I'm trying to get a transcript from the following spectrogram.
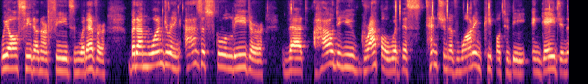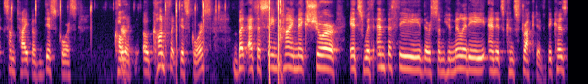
we all see it on our feeds and whatever. But I'm wondering, as a school leader, that how do you grapple with this tension of wanting people to be engaged in some type of discourse, call sure. it a conflict discourse, but at the same time make sure it's with empathy, there's some humility, and it's constructive because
